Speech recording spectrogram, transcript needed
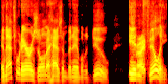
and that's what Arizona hasn't been able to do in right. Philly.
